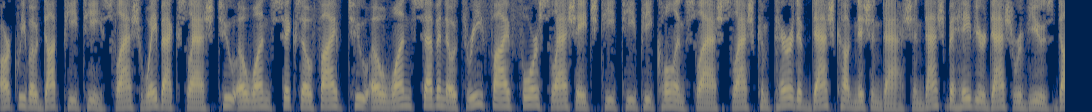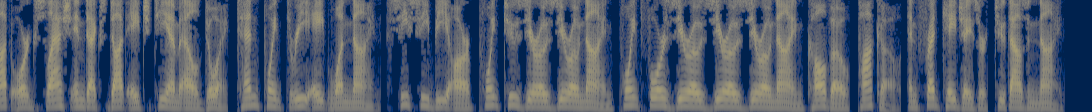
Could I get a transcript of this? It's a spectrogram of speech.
arquivo.pt slash wayback slash 2016052017034 slash http colon slash slash comparative dash cognition dash and dash behavior dash reviews.org slash index.html doi 10.3819 ccbr.2009.40009 Calvo, Paco, and Fred Keijzer 2009.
